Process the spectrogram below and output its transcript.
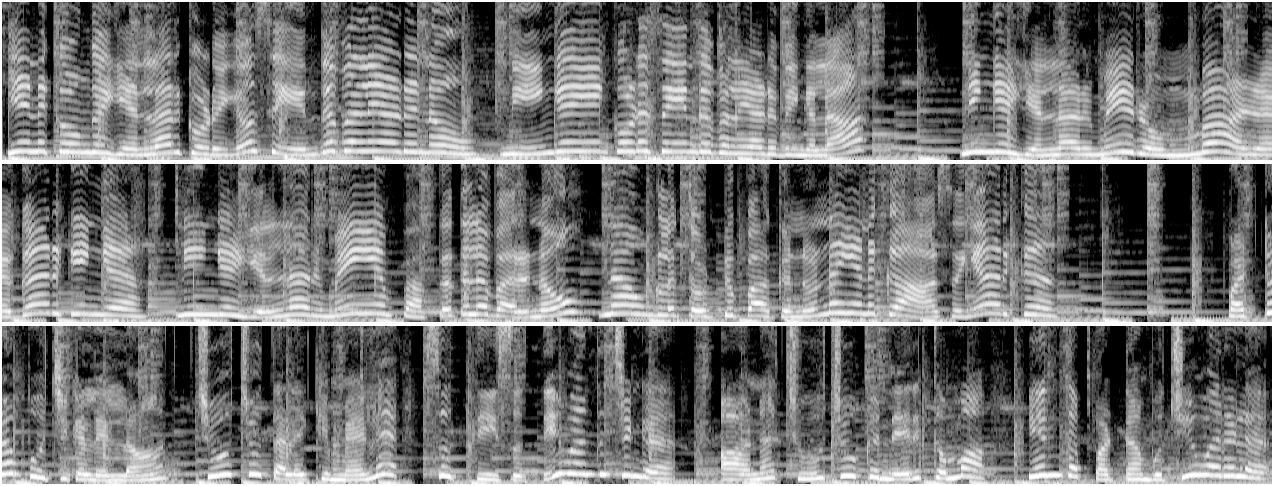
எனக்கு உங்க எல்லார் கூடயும் சேர்ந்து விளையாடணும். நீங்க என் கூட சேர்ந்து விளையாடுவீங்களா? நீங்க எல்லாருமே ரொம்ப அழகா இருக்கீங்க. நீங்க எல்லாருமே என் பக்கத்துல வரணும். நான் உங்களை தொட்டு பார்க்கணும்னு எனக்கு ஆசையா இருக்கு. பட்டாம்பூச்சிகள் எல்லாம் சூச்சு தலைக்கு மேல சுத்தி சுத்தி வந்துச்சுங்க. ஆனா சூச்சுக்கு நெருக்கமா எந்த பட்டாம்பூச்சியும் வரல.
